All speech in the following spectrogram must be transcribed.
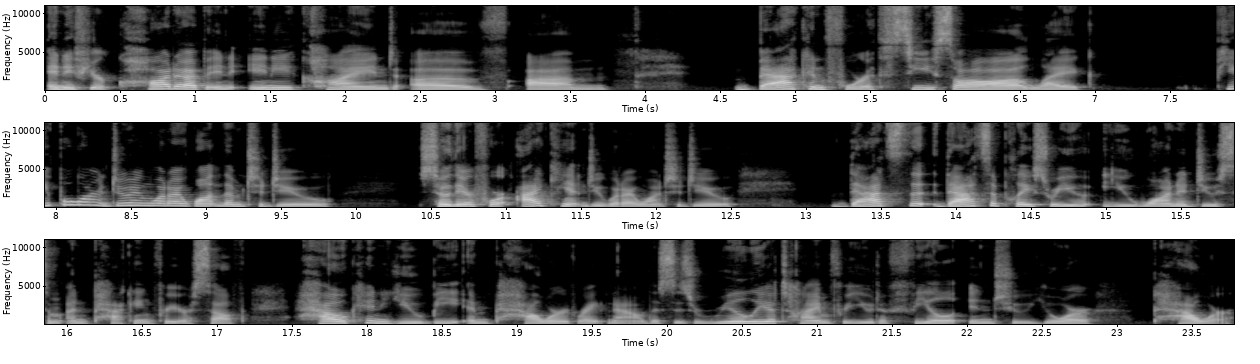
And if you're caught up in any kind of um, back and forth seesaw, like people aren't doing what I want them to do, so therefore I can't do what I want to do. That's the that's a place where you you want to do some unpacking for yourself. How can you be empowered right now? This is really a time for you to feel into your power.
